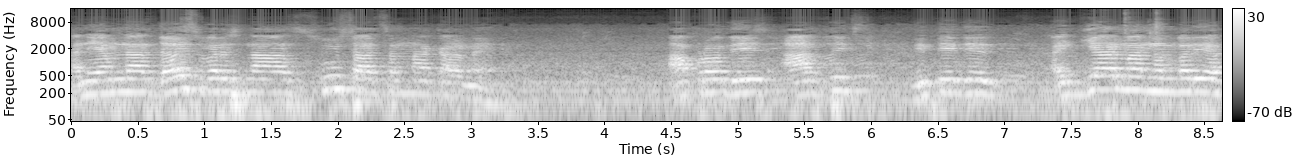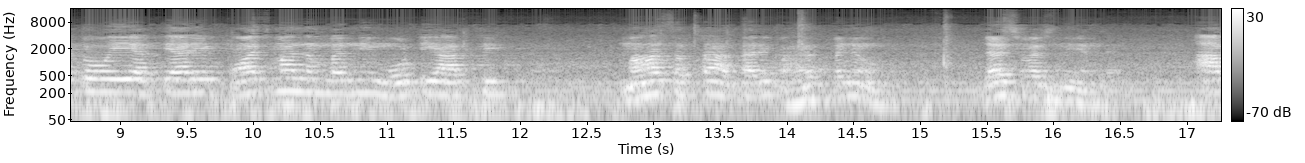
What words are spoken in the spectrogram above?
અને એમના દસ વર્ષના સુશાસનના કારણે આપણો દેશ આર્થિક રીતે જે અગિયારમા નંબરે હતો એ અત્યારે પાંચમા નંબરની મોટી આર્થિક મહાસત્તા અત્યારે ભારત બન્યો દસ વર્ષની અંદર. આ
